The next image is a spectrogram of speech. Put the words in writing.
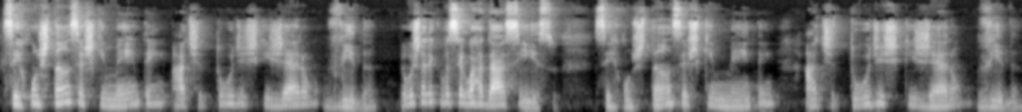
Circunstâncias que mentem, atitudes que geram vida. Eu gostaria que você guardasse isso. Circunstâncias que mentem, atitudes que geram vida.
